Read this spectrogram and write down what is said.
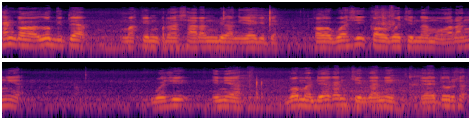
kan kalau lu gitu ya makin penasaran bilang iya gitu ya. Kalau gua sih kalau gua cinta sama orang nih ya gua sih ini ya gua sama dia kan cinta nih. Ya itu urusan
